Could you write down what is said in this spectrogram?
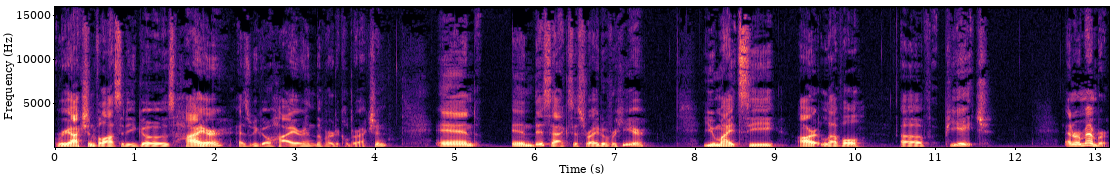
reaction velocity goes higher as we go higher in the vertical direction. And in this axis right over here, you might see our level of pH. And remember,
